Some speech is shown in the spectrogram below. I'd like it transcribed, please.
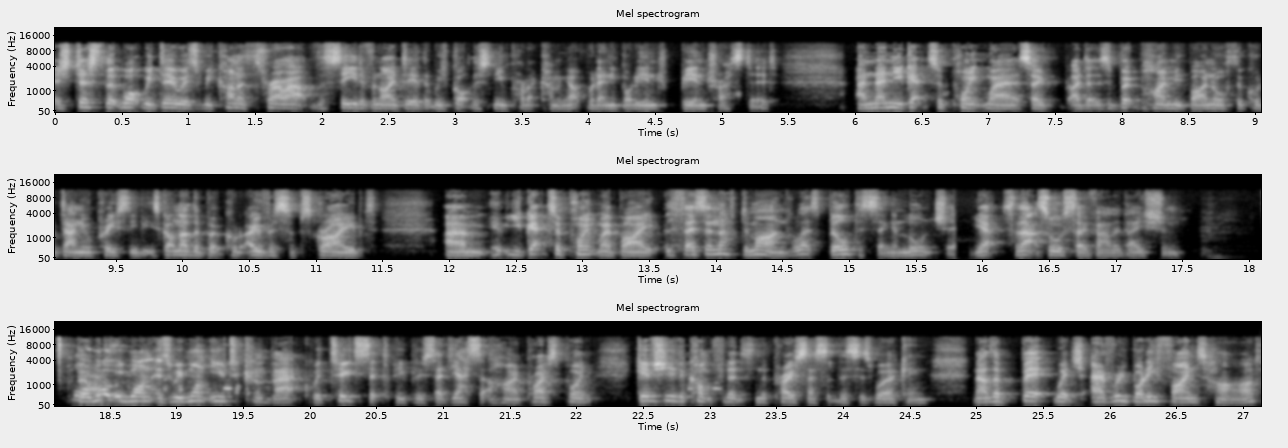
It's just that what we do is we kind of throw out the seed of an idea that we've got this new product coming up. Would anybody in be interested? And then you get to a point where, so I there's a book behind me by an author called Daniel Priestley, but he's got another book called Oversubscribed. Um, you get to a point whereby if there's enough demand, well, let's build this thing and launch it. Yeah, so that's also validation. But what we want is we want you to come back with two to six people who said yes at a higher price point, gives you the confidence in the process that this is working. Now, the bit which everybody finds hard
